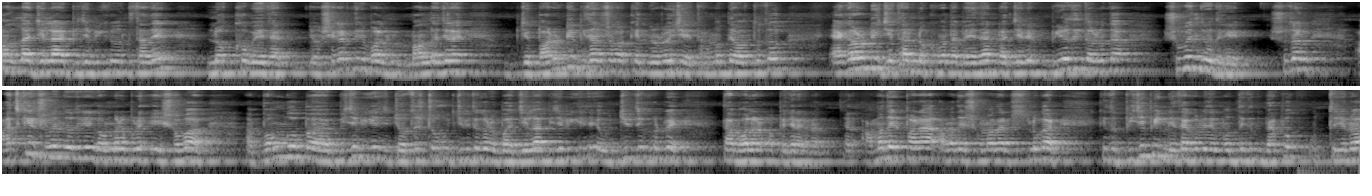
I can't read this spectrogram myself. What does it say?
মালদা জেলার বিজেপিকে কিন্তু তাদের লক্ষ্য বেঁধে দেন। এবং সেখানে তিনি বলেন, মালদা জেলায় যে বারোটি বিধানসভা কেন্দ্র রয়েছে, তার মধ্যে অন্তত এগারোটি জেতার লক্ষ্যমাত্রা বেঁধে দেন রাজ্যের বিরোধী দলনেতা শুভেন্দু অধিকারী। সুতরাং আজকের শুভেন্দু অধিকারী গঙ্গারামপুরে এই সভা বঙ্গ বিজেপিকে যথেষ্ট উজ্জীবিত করবে বা জেলা বিজেপিকে উজ্জীবিত করবে, তা বলার অপেক্ষা রাখে না। আমাদের পাড়া, আমাদের সমাধান স্লোগান কিন্তু বিজেপির নেতাকর্মীদের মধ্যে কিন্তু ব্যাপক উত্তেজনা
